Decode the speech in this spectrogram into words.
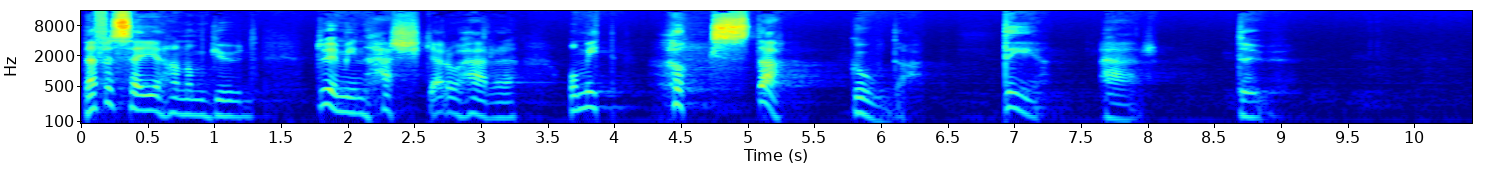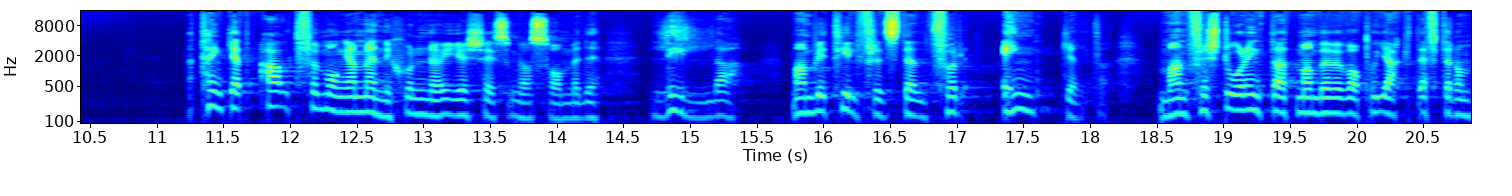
Därför säger han om Gud, du är min härskare och Herre och mitt högsta goda, det är du. Jag tänker att allt för många människor nöjer sig, som jag sa, med det lilla. Man blir tillfredsställd för enkelt. Man förstår inte att man behöver vara på jakt efter de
